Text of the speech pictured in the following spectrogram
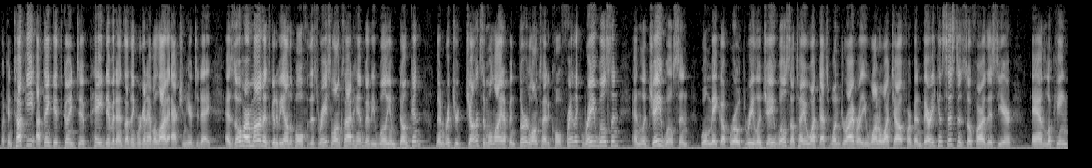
But Kentucky, I think it's going to pay dividends. I think we're going to have a lot of action here today. As Zohar Mana is going to be on the pole for this race. Alongside him, going to be William Duncan. Then Richard Johnson will line up in third alongside of Cole Fralick. Ray Wilson and LJay Wilson will make up row three. LJay Wilson, I'll tell you what, that's one driver you want to watch out for. Been very consistent so far this year and looking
